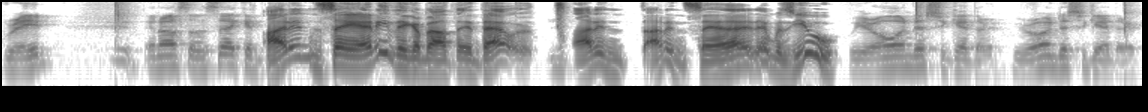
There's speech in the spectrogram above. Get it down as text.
Great. And also, second, I didn't say anything about that. That was- I didn't. I didn't say that. It was you. we are all in this together. We're all in this together.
